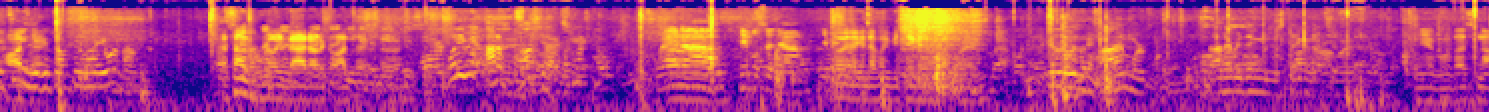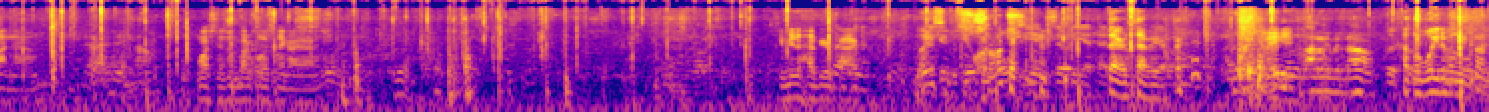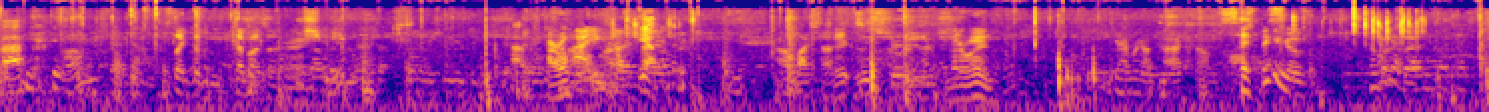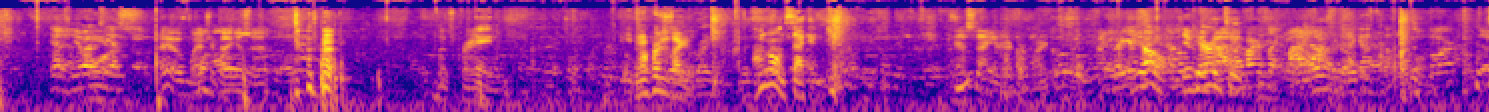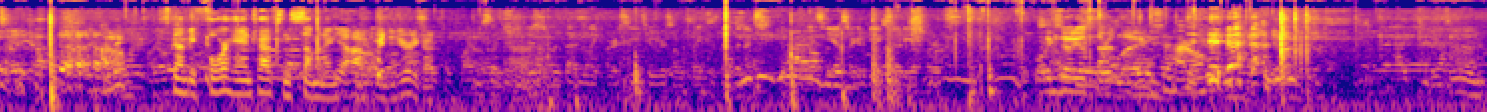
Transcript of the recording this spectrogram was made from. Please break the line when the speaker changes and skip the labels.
of
18, you can talk to him how you want now.
That sounds really bad out of context, though.
What do you mean out of context?
When uh, people sit down, give me
I they can definitely be taken the wrong way.
I feel there was a time where not everything was just taken the wrong way.
Yeah, well, that's not now.
Yeah, I hate now.
Watch this. I'm about to pull a snake eye out. Give me the heavier pack.
What is Exodia?
There, it's heavier.
Thank.
I don't even know.
Got the weight of
Is
a
that bad?
It's like the tempo set.
Harold?
Yeah.
I don't like that.
Six. Better win.
Cameron on pack sounds
Speaking of tempo set,
Four.
I know my entry pack yesterday.
That's crazy.
Eight.
You know, first or second?
I'm going second.
Yeah, second. real quick.
Yo, guaranteed.
It's gonna be four hand traps and summoning.
Yeah, Wait, did you already cut?
I was like, should I put that in like RC2 or something? Because now the next few CS are going to be Exodia parts.
Exodia's third leg.
Say hi, Roll.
